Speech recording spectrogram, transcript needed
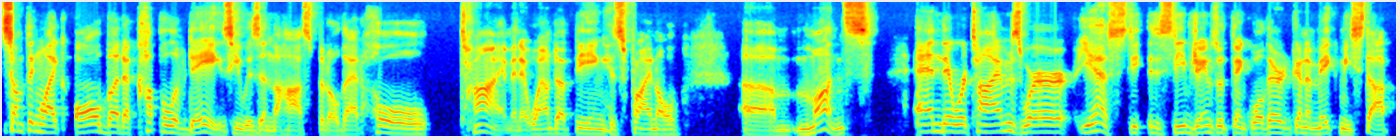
something like all but a couple of days he was in the hospital that whole time, and it wound up being his final um, months. And there were times where, yes, St- Steve James would think, well, they're going to make me stop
